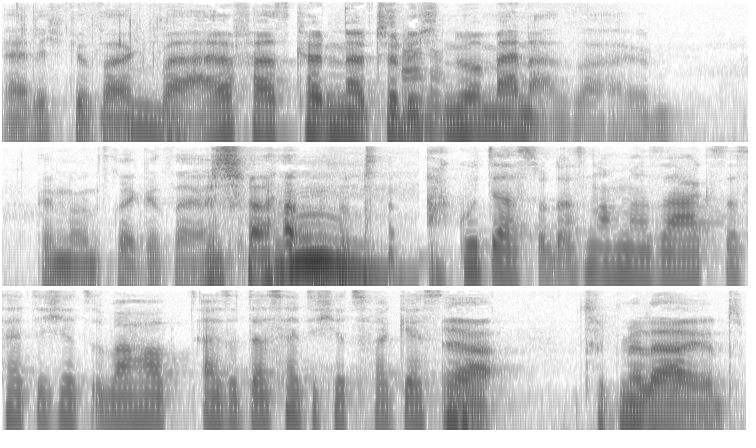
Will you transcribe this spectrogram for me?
Ehrlich gesagt, weil Alphas können natürlich Schade. nur Männer sein in unserer Gesellschaft. Ach gut, dass du das nochmal sagst. Das hätte ich jetzt überhaupt, also das hätte ich jetzt vergessen. Ja, tut mir leid.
